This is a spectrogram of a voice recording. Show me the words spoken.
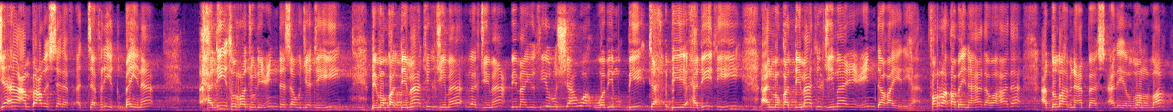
جاء عن بعض السلف التفريق بين حديث الرجل عند زوجته بمقدمات الجماع الجماع بما يثير الشهوة وبحديثه عن مقدمات الجماع عند غيرها. فرق بين هذا وهذا عبد الله بن عباس عليه رضوان الله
